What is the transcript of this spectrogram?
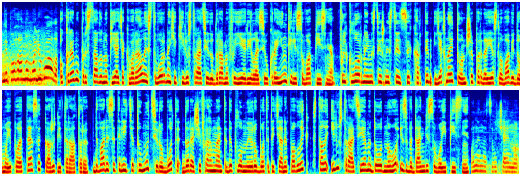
непогано малювала. Окремо представлено п'ять акварелей, створених як ілюстрації до драми феєрії Лесі Українки Лісова пісня. Фольклорний і містичний стиль цих картин якнайтонше передає слова відомої поетеси, кажуть літератори. Два десятиліття тому ці роботи, до речі, фрагменти дипломної роботи Тетяни Павлик, стали ілюстраціями до одного із видань лісової пісні. Вони надзвичайно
